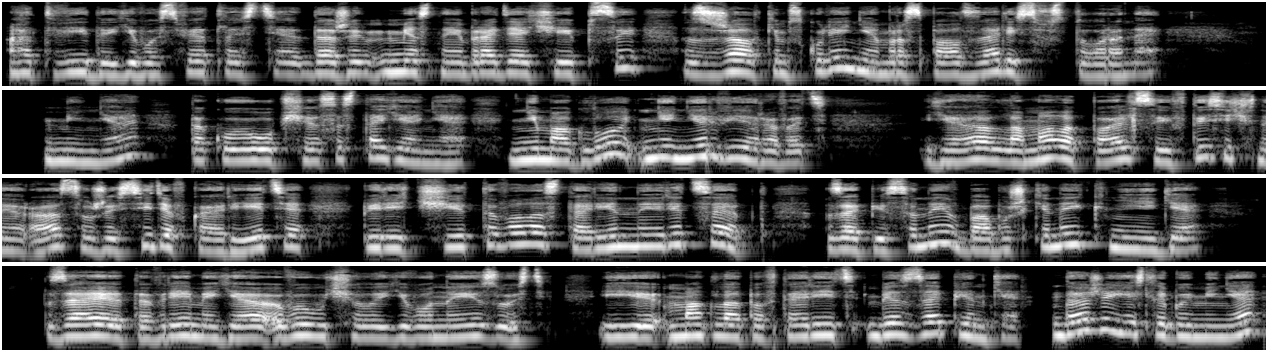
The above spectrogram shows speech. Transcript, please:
От вида его светлости даже местные бродячие псы с жалким скулением расползались в стороны. Меня такое общее состояние не могло не нервировать — я ломала пальцы и в тысячный раз, уже сидя в карете, перечитывала старинный рецепт, записанный в бабушкиной книге. За это время я выучила его наизусть и могла повторить без запинки, даже если бы меня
